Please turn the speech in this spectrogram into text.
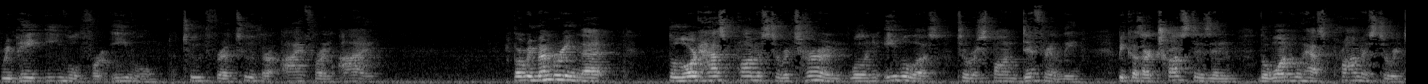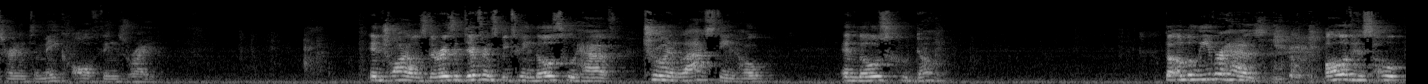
repay evil for evil, tooth for a tooth, or eye for an eye. But remembering that the Lord has promised to return will enable us to respond differently because our trust is in the one who has promised to return and to make all things right. In trials, there is a difference between those who have true and lasting hope and those who don't. The unbeliever has all of his hope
